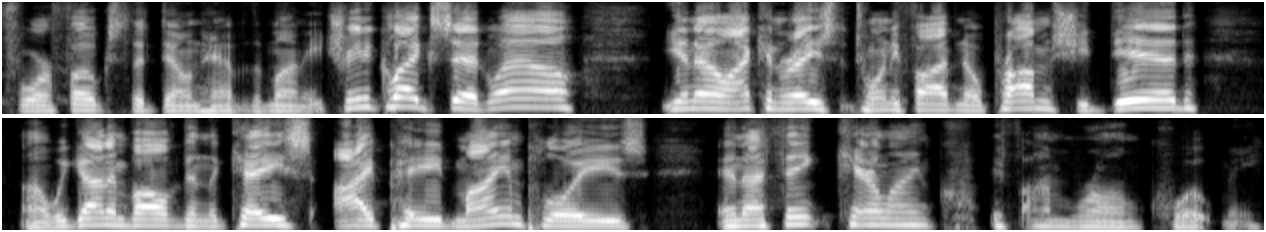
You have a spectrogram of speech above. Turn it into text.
for folks that don't have the money. Trina Clegg said, Well, you know, I can raise the 25, no problem. She did. Uh, we got involved in the case. I paid my employees. And I think, Caroline, if I'm wrong, quote me.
